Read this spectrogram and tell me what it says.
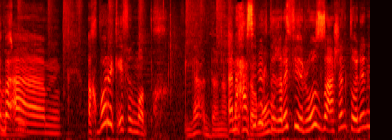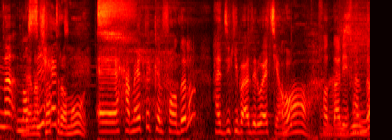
لنا. بقى أخبارك إيه في المطبخ؟ لا ده أنا أنا موت. تغرفي الرز عشان تقولي لنا ده أنا نصيحة شاطرة موت. آه، حماتك الفاضلة. هديكي بقى دلوقتي أهو. آه، اتفضلي يا فندم.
